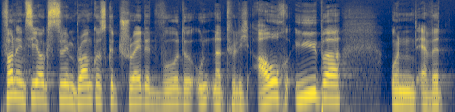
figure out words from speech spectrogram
von den Seahawks zu den Broncos getradet wurde und natürlich auch über und er wird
